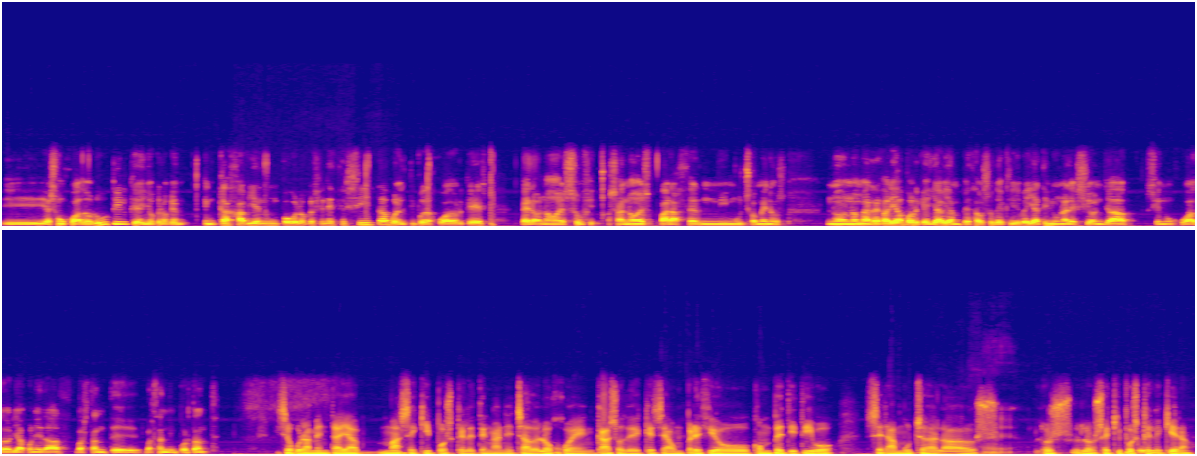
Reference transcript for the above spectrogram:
y es un jugador útil que yo creo que encaja bien un poco lo que se necesita por el tipo de jugador que es, pero no es, o sea, no es para hacer ni mucho menos no, no me arriesgaría porque ya había empezado su declive, ya tenía una lesión ya siendo un jugador ya con edad bastante, bastante importante. Y seguramente haya más equipos que le tengan echado el ojo en caso de que sea un precio competitivo, será muchos los, los, equipos que le quieran.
